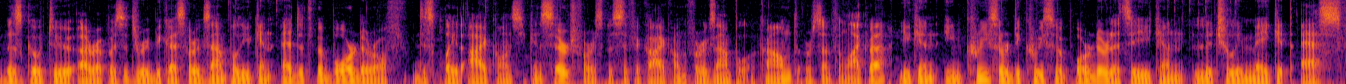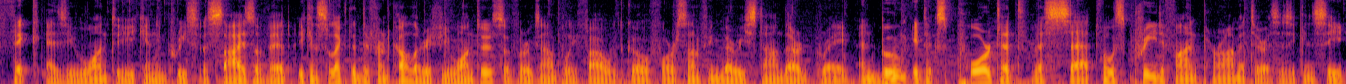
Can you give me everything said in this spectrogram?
this go to a repository because for example, you can edit the border of displayed icons. You can search for a specific icon, for example, account or something like that. You can increase or decrease the border. Let's say you can literally make it as thick as you want to. You can increase the size of it. You can select a different color if you want to. So for example, if I would go for something very standard gray and boom, it exported the set, those predefined parameters. As you can see,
